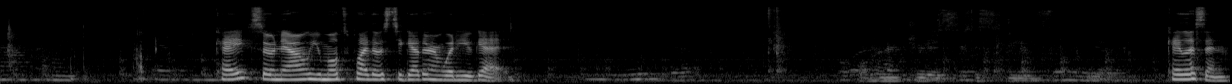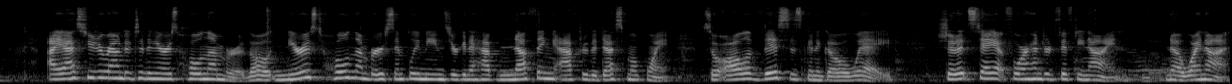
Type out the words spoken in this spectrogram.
nine point seven. Okay, so now you multiply those together and what do you get? Okay, listen. I asked you to round it to the nearest whole number. The nearest whole number simply means you're going to have nothing after the decimal point. So all of this is going to go away. Should it stay at 459? No, why not?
